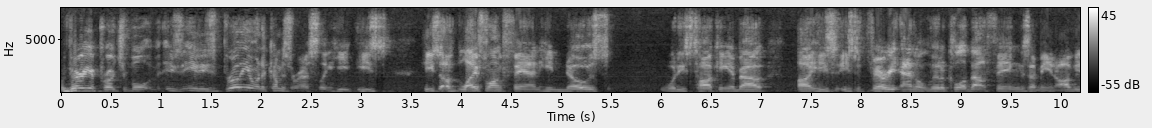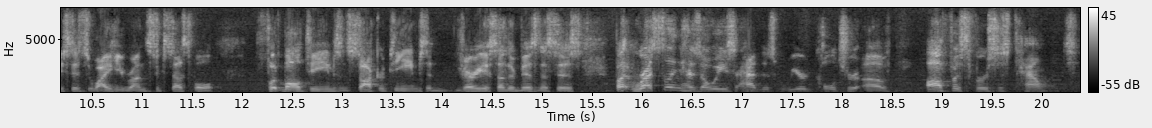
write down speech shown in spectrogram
very approachable. He's, he's brilliant when it comes to wrestling. He, he's he's a lifelong fan. He knows what he's talking about. Uh, he's he's very analytical about things. I mean, obviously, it's why he runs successful football teams and soccer teams and various other businesses. But wrestling has always had this weird culture of office versus talent.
